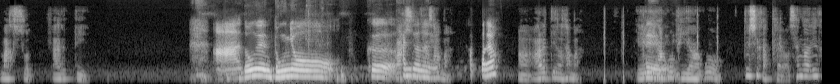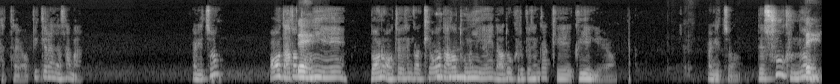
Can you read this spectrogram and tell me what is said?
막숫, 아르띠. 아, 너는 동료, 그, 사마. 갔어요? 아, 아르띠는 사마. 네, A하고 네. B하고 뜻이 같아요. 생각이 같아요. 삐끼라냐 사마. 알겠죠? 어, 나도 네. 동의해. 너는 어떻게 생각해? 어, 나도 아. 동의해. 나도 그렇게 생각해. 그 얘기예요. 알겠죠? 근데 수긍은 네.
